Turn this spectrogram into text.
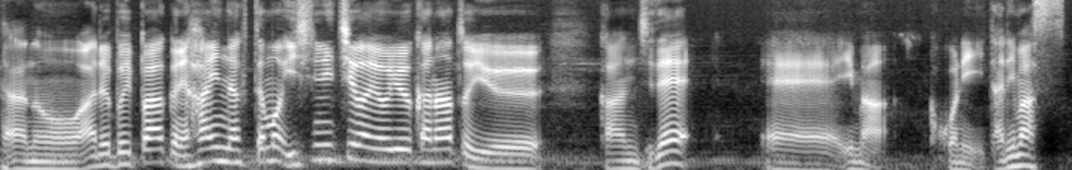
あの、RV パークに入んなくても1日は余裕かなという感じで、えー、今、ここに至ります。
